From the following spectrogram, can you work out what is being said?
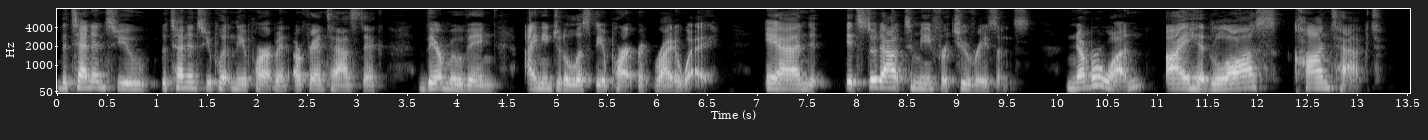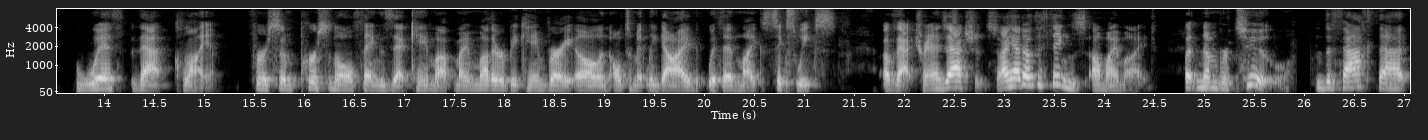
the tenants you the tenants you put in the apartment are fantastic. They're moving. I need you to list the apartment right away." And it stood out to me for two reasons. Number one, I had lost contact with that client for some personal things that came up. My mother became very ill and ultimately died within like six weeks of that transaction. So I had other things on my mind. But number two, the fact that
